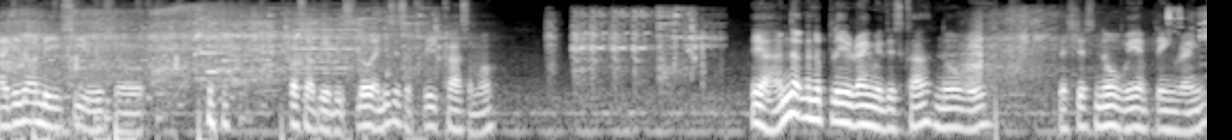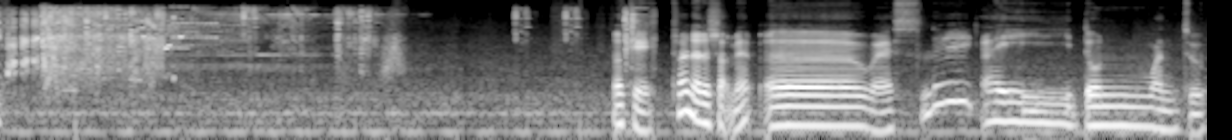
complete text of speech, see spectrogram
I, didn't on the ECU, so of course I'll be a bit slow, and this is a free car some more. Yeah, I'm not gonna play rank with this car, no way. There's just no way I'm playing rank. Okay, try another short map. Uh, Westlake? I don't want to.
